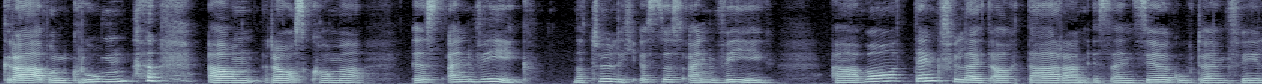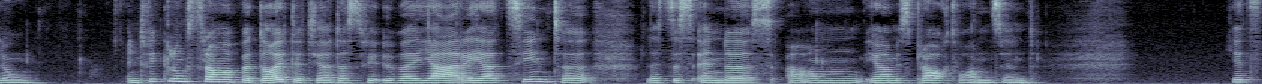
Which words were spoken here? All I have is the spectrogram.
Grab und Gruben ähm, rauskomme, ist ein Weg. Natürlich ist es ein Weg, aber denk vielleicht auch daran, ist eine sehr gute Empfehlung. Entwicklungstrauma bedeutet ja, dass wir über Jahre, Jahrzehnte letztes Endes ähm, ja, missbraucht worden sind. Jetzt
